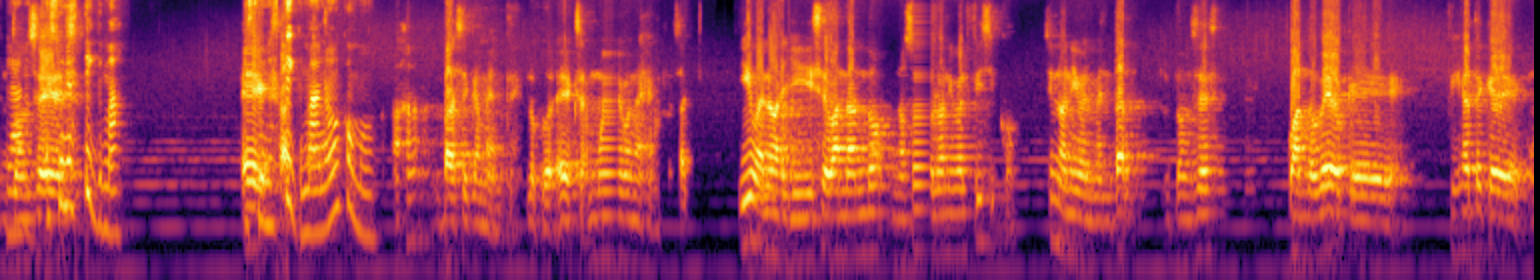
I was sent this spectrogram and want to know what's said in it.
Entonces, es un estigma. Es un estigma, ¿no? Como... Ajá, básicamente. Lo, muy buen ejemplo, exacto. Y bueno, allí se van dando no solo a nivel físico, sino a nivel mental. Entonces, cuando veo que, fíjate que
